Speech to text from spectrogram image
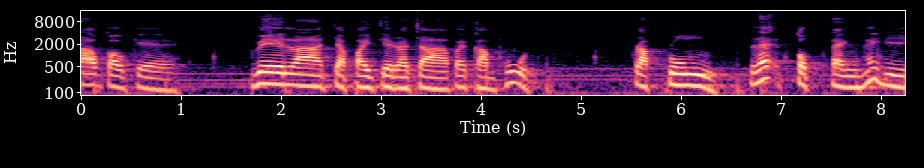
ราวเก่าแก่ เวลาจะไปเจรจาไปคำพูด ปรับปรุงและตกแต่งให้ดี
